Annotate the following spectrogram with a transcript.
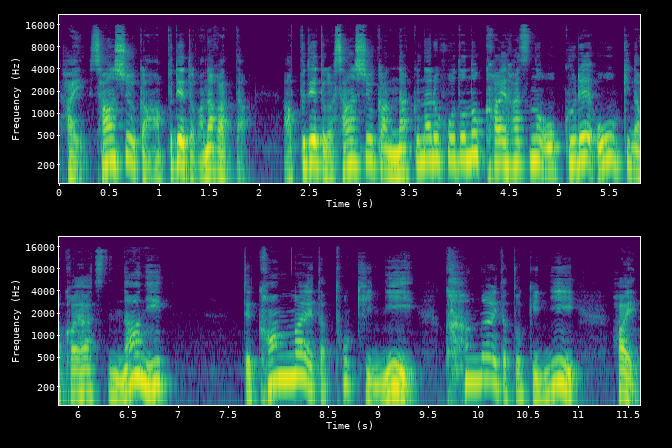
はい、3週間アップデートがなかった。アップデートが3週間なくなるほどの開発の遅れ、大きな開発って何？って考えた時に、考えた時に、はい。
